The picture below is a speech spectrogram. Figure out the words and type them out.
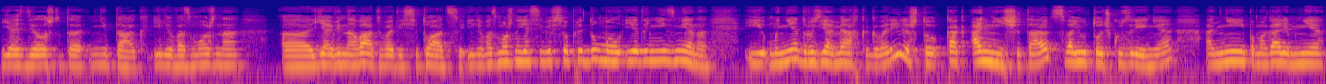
я сделал что-то не так, или, возможно, э, я виноват в этой ситуации, или, возможно, я себе все придумал, и это не измена. И мне друзья мягко говорили, что как они считают свою точку зрения, они помогали мне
